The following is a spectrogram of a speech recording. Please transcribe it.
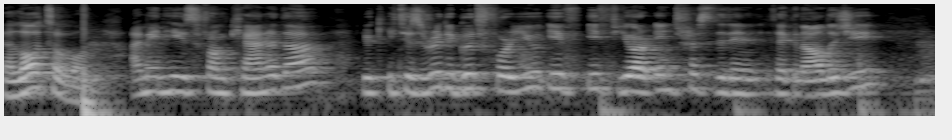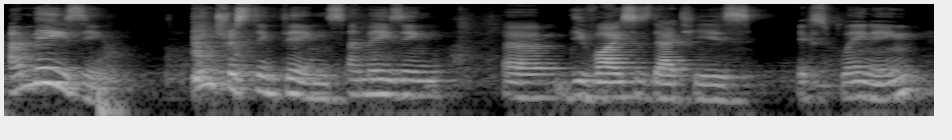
A lot of them. I mean, he's from Canada. It is really good for you if, if you are interested in technology. Amazing, interesting things, amazing um, devices that he's explaining.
